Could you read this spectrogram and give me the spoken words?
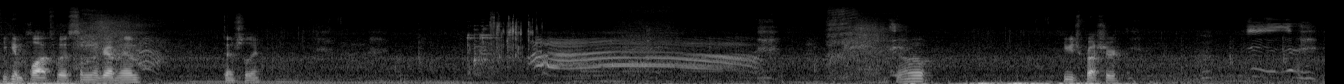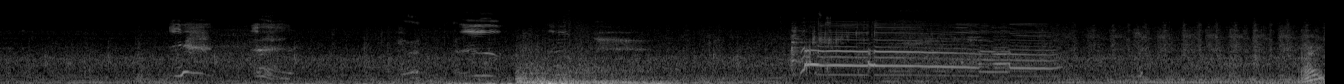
He can plot twist, I'm gonna grab him. Potentially. Go. Huge pressure. Alright.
